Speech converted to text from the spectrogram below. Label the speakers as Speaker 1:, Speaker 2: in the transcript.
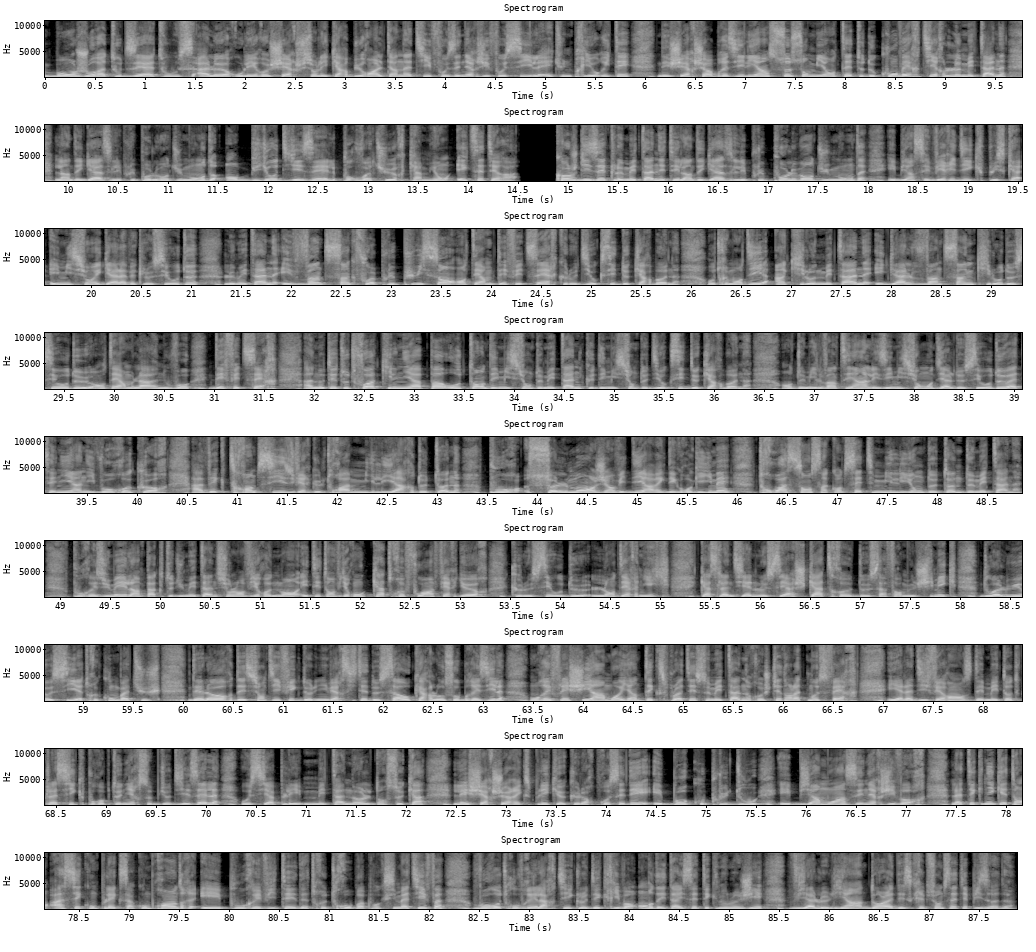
Speaker 1: Bonjour à toutes et à tous. À l'heure où les recherches sur les carburants alternatifs aux énergies fossiles est une priorité, des chercheurs brésiliens se sont mis en tête de convertir le méthane, l'un des gaz les plus polluants du monde, en biodiesel pour voitures, camions, etc. Quand je disais que le méthane était l'un des gaz les plus polluants du monde, eh bien c'est véridique puisqu'à émission égale avec le CO2, le méthane est 25 fois plus puissant en termes d'effet de serre que le dioxyde de carbone. Autrement dit, 1 kg de méthane égale 25 kg de CO2 en termes là à nouveau d'effet de serre. À noter toutefois qu'il n'y a pas autant d'émissions de méthane que d'émissions de dioxyde de carbone. En 2021, les émissions mondiales de CO2 atteignaient un niveau record avec 36,3 milliards de tonnes pour seulement, j'ai envie de dire avec des gros guillemets, 357 millions de tonnes de méthane. Pour résumer, l'impact du méthane sur l'environnement était environ 4 fois inférieur que le CO2 l'an dernier. Qu'à cela tienne, le CH4 de sa formule chimique doit lui aussi être combattu. Dès lors, des scientifiques de l'université de Sao Carlos au Brésil ont réfléchi à un moyen d'exploiter ce méthane rejeté dans l'atmosphère. Et à la différence des méthodes classiques pour obtenir ce biodiesel, aussi appelé méthanol dans ce cas, les chercheurs expliquent que leur procédé est beaucoup plus doux et bien moins énergivore. La technique étant assez complexe à comprendre et pour éviter d'être trop approximatif, vous retrouverez l'article décrivant en détail cette technologie via le lien dans la description de cet épisode.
